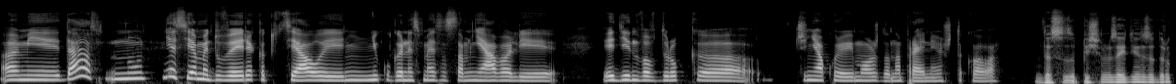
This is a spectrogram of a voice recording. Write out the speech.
Ами да, но ние си имаме доверие като цяло и никога не сме се съмнявали един в друг, че някой може да направи нещо такова. Да се запишем за един за друг.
